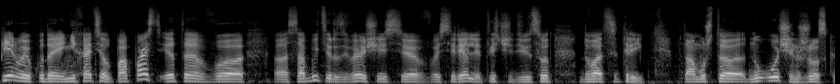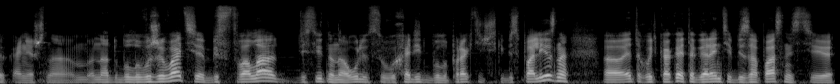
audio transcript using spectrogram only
Первое, куда я не хотел попасть, это в э, события, развивающиеся в сериале 1923. Потому что, ну, очень жестко, конечно, надо было выживать. Без ствола действительно на улицу выходить было практически бесполезно. Э, это хоть какая-то гарантия безопасности,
